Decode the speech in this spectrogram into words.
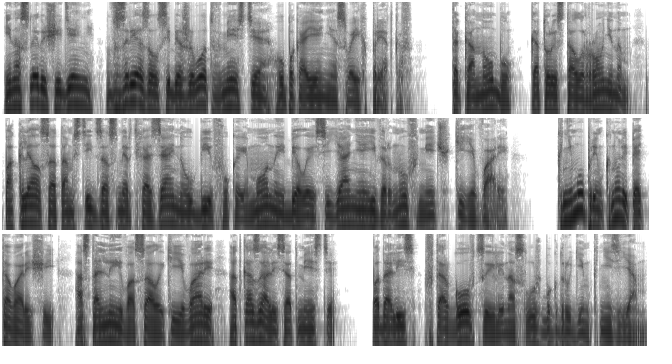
и на следующий день взрезал себе живот в месте упокоения своих предков. Таканобу который стал Ронином, поклялся отомстить за смерть хозяина, убив Фукаимона и Белое Сияние и вернув меч Киевари. К нему примкнули пять товарищей, остальные вассалы Киевари отказались от мести, подались в торговцы или на службу к другим князьям.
